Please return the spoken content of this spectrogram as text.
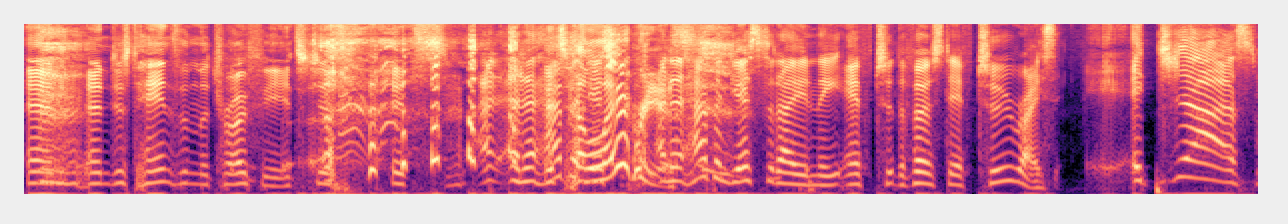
and and just hands them the trophy. It's just it's and, and it It's happened yes- and it happened yesterday in the F two, the first F two race. It just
